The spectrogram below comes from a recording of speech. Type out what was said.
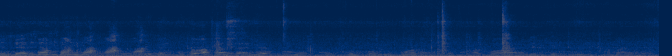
Thank you.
